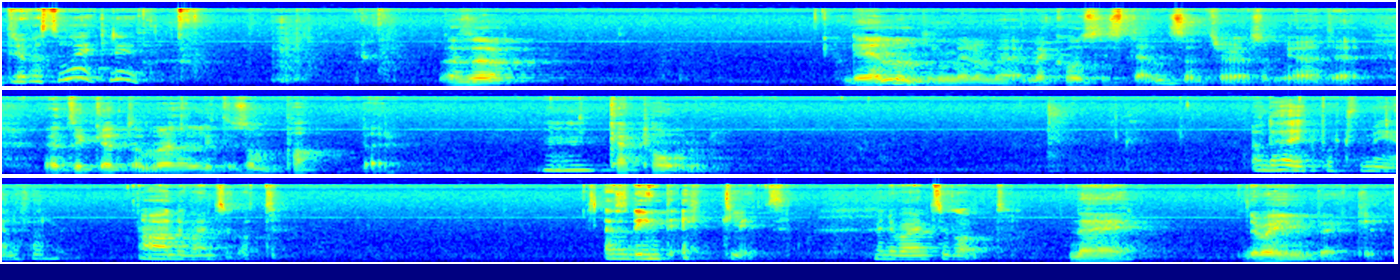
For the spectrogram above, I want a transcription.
Tyckte det var så äckligt? Alltså, det är någonting med, de här, med konsistensen tror jag som gör att jag, jag tycker att de är lite som papper. Kartong. Ja, det här gick bort för mig i alla fall. Ja, det var inte så gott. Alltså det är inte äckligt, men det var inte så gott. Nej, det var inte äckligt.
